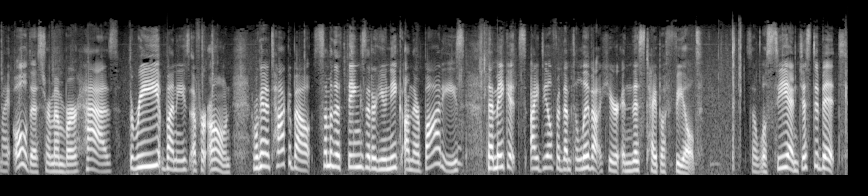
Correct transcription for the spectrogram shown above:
my oldest, remember, has three bunnies of her own. We're going to talk about some of the things that are unique on their bodies that make it ideal for them to live out here in this type of field. So we'll see you in just a bit.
